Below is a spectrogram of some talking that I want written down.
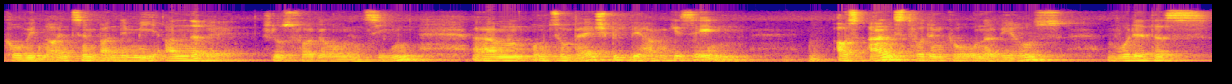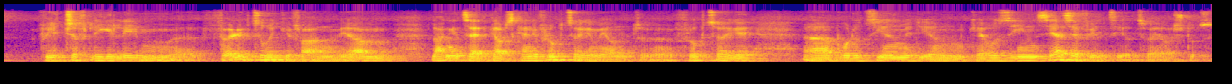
Covid-19-Pandemie andere Schlussfolgerungen ziehen. Ähm, und zum Beispiel, wir haben gesehen, aus Angst vor dem Coronavirus wurde das wirtschaftliche Leben äh, völlig zurückgefahren. Wir haben lange Zeit gab es keine Flugzeuge mehr und äh, Flugzeuge äh, produzieren mit ihrem Kerosin sehr, sehr viel CO2-Ausstoß.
